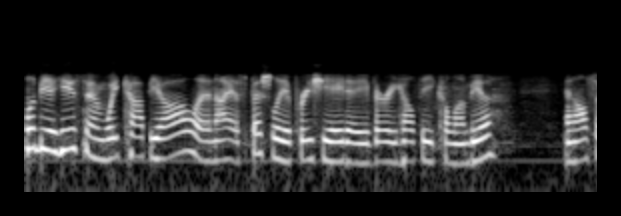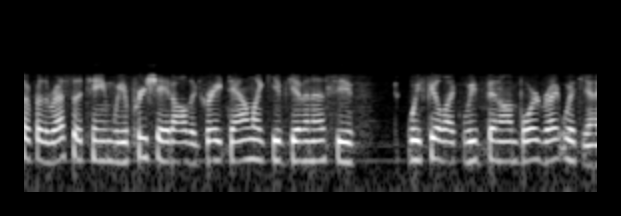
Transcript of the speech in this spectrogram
Columbia Houston, we copy all, and I especially appreciate a very healthy Columbia. And also for the rest of the team, we appreciate all the great downlink you've given us. You've, we feel like we've been on board right with you.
